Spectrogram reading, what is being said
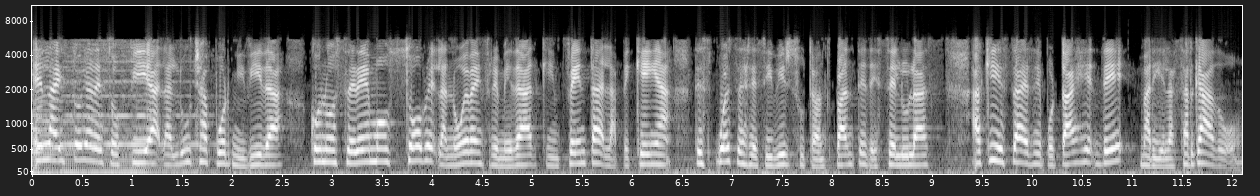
En la historia de Sofía, la lucha por mi vida, conoceremos sobre la nueva enfermedad que enfrenta la pequeña después de recibir su trasplante de células. Aquí está el reportaje de Mariela Sargado.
